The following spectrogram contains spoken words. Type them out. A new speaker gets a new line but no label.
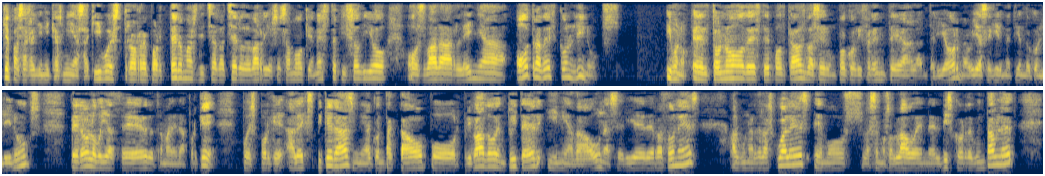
¿Qué pasa, gallinicas mías? Aquí vuestro reportero más dicharachero de Barrio Sésamo, que en este episodio os va a dar leña otra vez con Linux. Y bueno, el tono de este podcast va a ser un poco diferente al anterior. Me voy a seguir metiendo con Linux, pero lo voy a hacer de otra manera. ¿Por qué? Pues porque Alex Piqueras me ha contactado por privado en Twitter y me ha dado una serie de razones algunas de las cuales hemos, las hemos hablado en el Discord de WinTablet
